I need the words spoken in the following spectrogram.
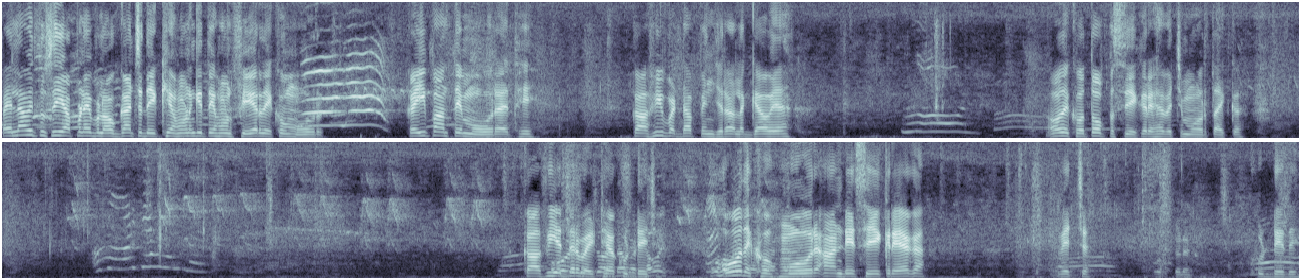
ਪਹਿਲਾਂ ਵੀ ਤੁਸੀਂ ਆਪਣੇ ਬਲੌਗਾਂ 'ਚ ਦੇਖੇ ਹੋਣਗੇ ਤੇ ਹੁਣ ਫੇਰ ਦੇਖੋ ਮੋਰ। ਕਈ ਭਾਂਤੇ ਮੋਰ ਹੈ ਇੱਥੇ। ਕਾਫੀ ਵੱਡਾ ਪਿੰਜਰਾ ਲੱਗਿਆ ਹੋਇਆ। ਉਹ ਦੇਖੋ ਧੁੱਪ ਸੇਕ ਰਿਹਾ ਵਿੱਚ ਮੋਰ ਤਾਂ ਇੱਕ। ਕਾਫੀ ਇੱਧਰ ਬੈਠੇ ਆ ਖੁੱਡੇ 'ਚ। ਉਹ ਦੇਖੋ ਮੋਰ ਆਂਡੇ ਸੇਕ ਰਿਹਾ ਹੈਗਾ। ਵਿੱਚ। ਖੁੱਡੇ ਦੇ।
